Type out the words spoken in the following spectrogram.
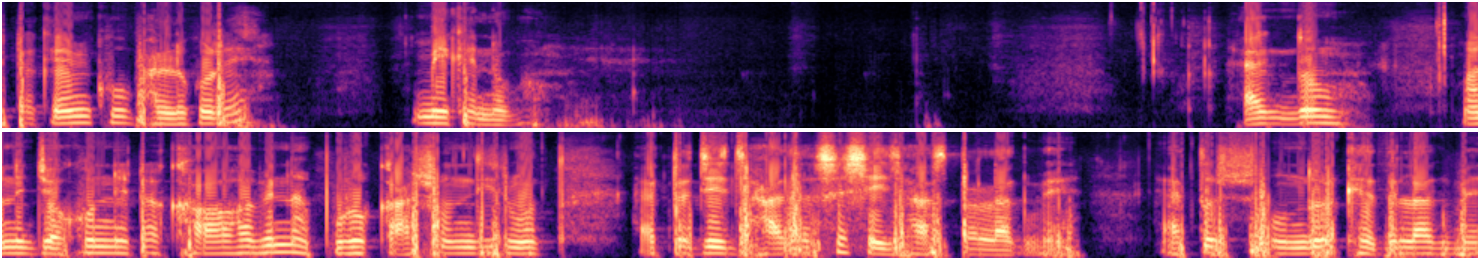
এটাকে আমি খুব ভালো করে মেখে নেব। একদম মানে যখন এটা খাওয়া হবে না, পুরো কাসন্দির মতো, একটা যে ঝাঁজ আসে সেই ঝাঁজটা লাগবে। এত সুন্দর খেতে লাগবে।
